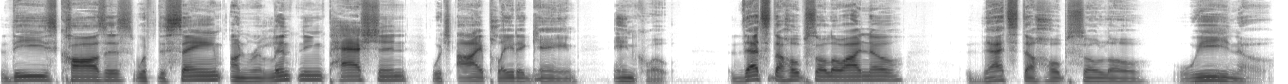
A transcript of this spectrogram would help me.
these causes with the same unrelenting passion which I play the game. End quote. That's the Hope Solo I know. That's the Hope Solo we know.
